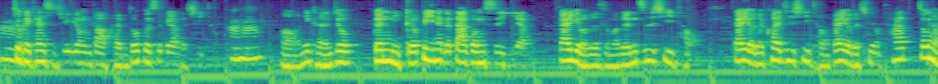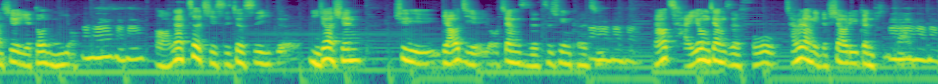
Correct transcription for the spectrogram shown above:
嗯，就可以开始去用到很多各式各样的系统，嗯哼，哦，你可能就跟你隔壁那个大公司一样，该有的什么人资系统。该有的会计系统，该有的系统，它中小企业也都能有。嗯哼，嗯哼。哦，那这其实就是一个，你就要先去了解有这样子的资讯科技，嗯哼，然后采用这样子的服务，才会让你的效率更提高。嗯哼，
